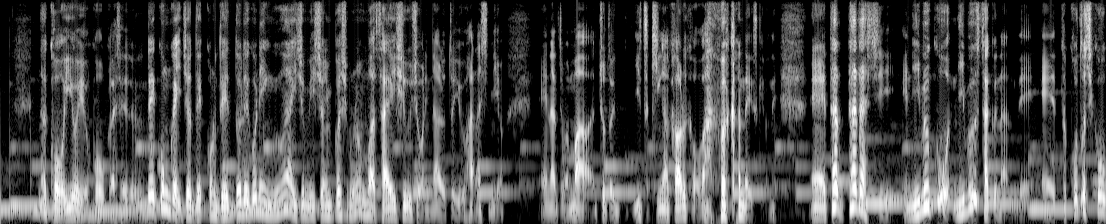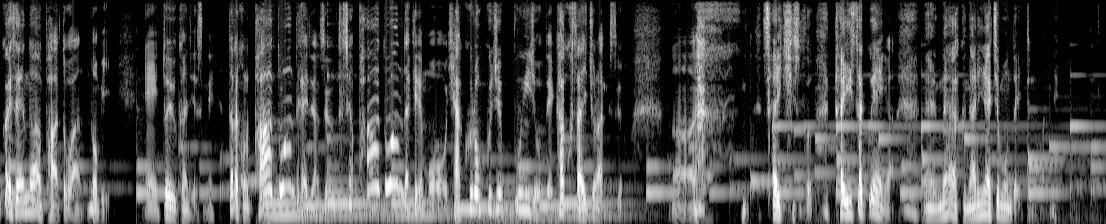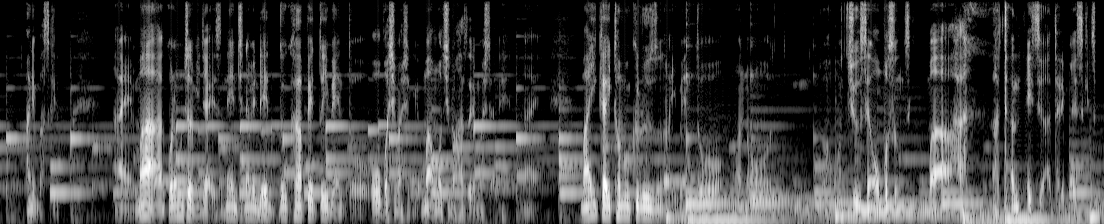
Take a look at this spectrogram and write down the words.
がこういよいよ公開される。で、今回一応で、このデッドレコーディングが一応ミッションインポッシブルのまあ最終章になるという話には、えー、なってます。まあ、ちょっといつ気が変わるかは わかんないですけどね。えー、たただし2部こ、2部作なんで、えーと、今年公開されるのはパート1のみ。えー、という感じですね。ただこのパート1って書いてあるんですよ。確かパート1だけでも160分以上で過去最長なんですよ。最近ちょっと対策映画、え長くなりがち問題っていうのがね、ありますけど。はい。まあ、これもちょっと見たいですね。ちなみに、レッドカーペットイベントを応募しましたけど、まあ、もちろん外れましたね。はい。毎回トム・クルーズのイベントを、あの、抽選応募するんですけど、まあ、当たんないですよ。当たり前ですけど。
